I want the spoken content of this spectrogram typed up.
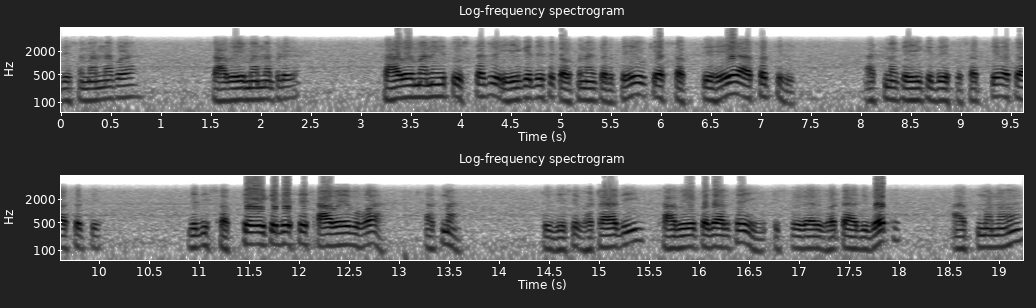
देश मानना पड़ा, सावय मानना पड़ेगा। सावय मानेंगे तो उसका जो एक देश कल्पना करते हैं, वो क्या सत्य है या असत्य है? आत्मा का एक देश सत्य अथवा असत्य। यदि सत्य एक देश सावय हुआ, आत्मा तो जैसे घटादि सावय पदार्थ है, इस प्रकार घटादिवत आत्मन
